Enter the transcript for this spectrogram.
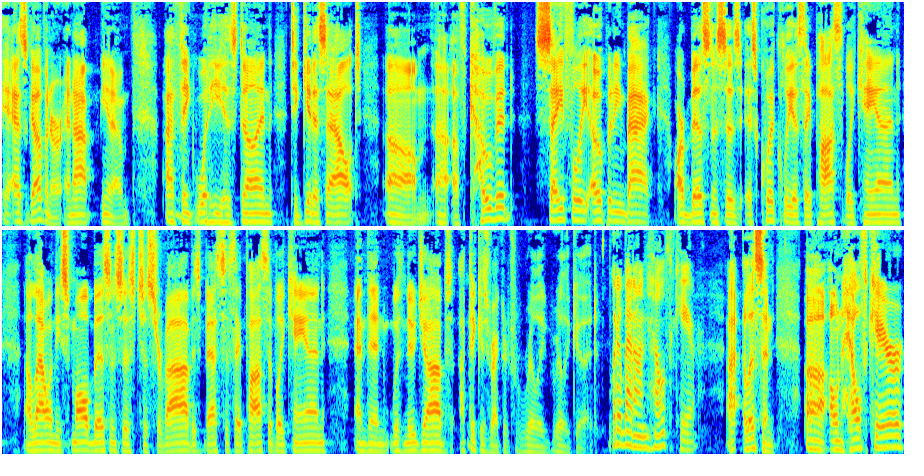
as governor. And I you know I think what he has done to get us out um, uh, of COVID safely opening back our businesses as quickly as they possibly can, allowing these small businesses to survive as best as they possibly can. And then with new jobs, I think his record's really, really good. What about on health care? Uh, listen, uh, on health care.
